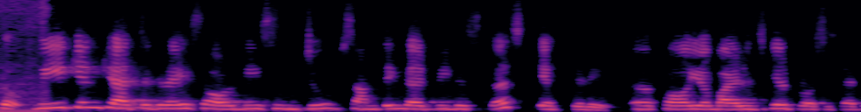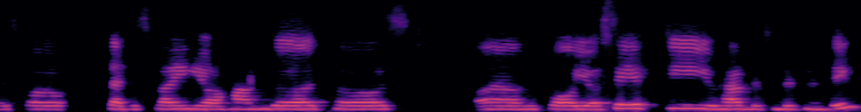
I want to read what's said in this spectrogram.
So we can categorize all these into something that we discussed yesterday uh, for your biological process. That is for satisfying your hunger, thirst, um, for your safety. You have different different things.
